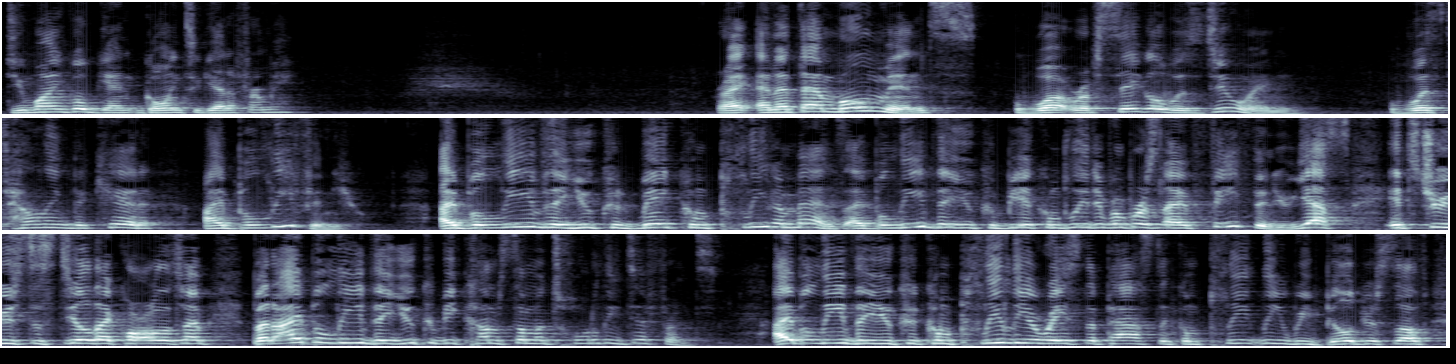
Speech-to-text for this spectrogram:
Do you mind go get, going to get it for me? Right? And at that moment, what Rav Segal was doing was telling the kid, I believe in you. I believe that you could make complete amends. I believe that you could be a completely different person. I have faith in you. Yes, it's true you used to steal that car all the time, but I believe that you could become someone totally different. I believe that you could completely erase the past and completely rebuild yourself,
